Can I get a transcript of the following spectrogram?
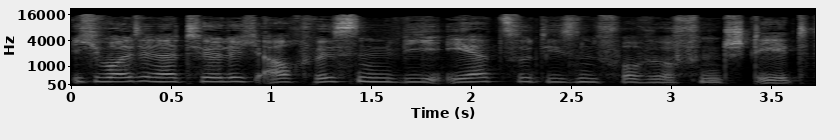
ich wollte natürlich auch wissen, wie er zu diesen Vorwürfen steht.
